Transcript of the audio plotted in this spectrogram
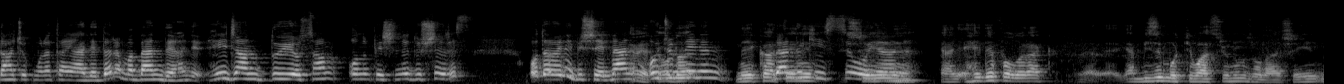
daha çok Murat hayal eder ama ben de hani heyecan duyuyorsam onun peşine düşeriz. O da öyle bir şey. Ben Evet, o cümlenin NKT'nin bendeki hissi o yani. Yani hedef olarak yani bizim motivasyonumuz olan şeyin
